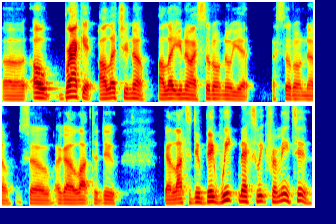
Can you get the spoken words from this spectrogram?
Uh oh, bracket. I'll let you know. I'll let you know. I still don't know yet. I still don't know. So I got a lot to do. Got a lot to do. Big week next week for me too.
